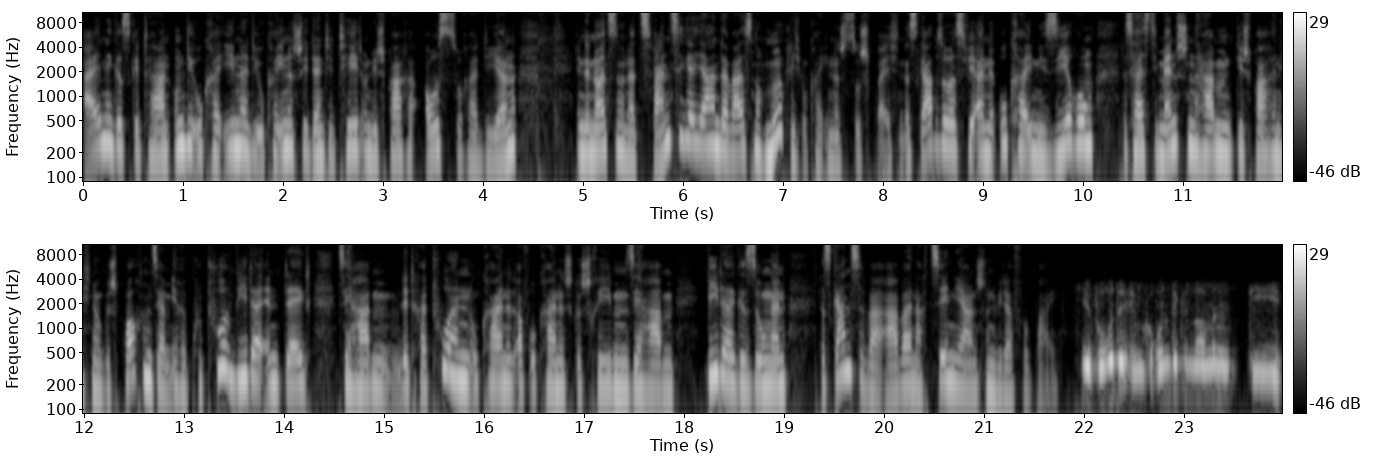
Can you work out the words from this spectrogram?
einiges getan, um die Ukraine, die ukrainische Identität und die Sprache auszuradieren. In den 1920er Jahren, da war es noch möglich, Ukrainisch zu sprechen. Es gab sowas wie eine Ukrainisierung. Das heißt, die Menschen haben die Sprache nicht nur gesprochen, sie haben ihre Kultur wiederentdeckt, sie haben Literaturen auf Ukrainisch geschrieben, sie haben Lieder gesungen. Das Ganze war aber nach zehn Jahren schon wieder vorbei. Hier wurde im Grunde genommen die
